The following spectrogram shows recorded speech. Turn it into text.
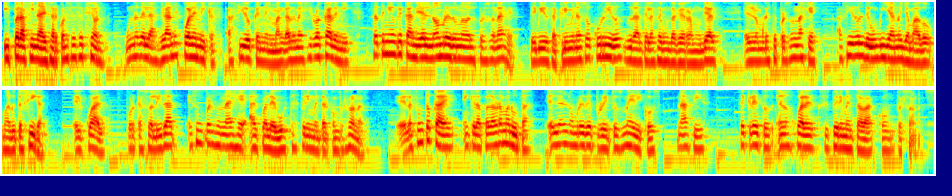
Y para finalizar con esta sección, una de las grandes polémicas ha sido que en el manga de My Academy se ha tenido que cambiar el nombre de uno de los personajes, debido a crímenes ocurridos durante la Segunda Guerra Mundial, el nombre de este personaje ha sido el de un villano llamado Maruta Shiga, el cual, por casualidad, es un personaje al cual le gusta experimentar con personas. El asunto cae en que la palabra Maruta era el nombre de proyectos médicos, nazis, secretos en los cuales se experimentaba con personas.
